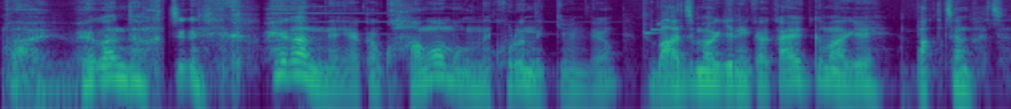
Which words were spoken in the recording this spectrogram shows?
아, 회간장 찍으니까 회 같네. 약간 광어 먹는 그런 느낌인데요. 마지막이니까 깔끔하게 막장 가자.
